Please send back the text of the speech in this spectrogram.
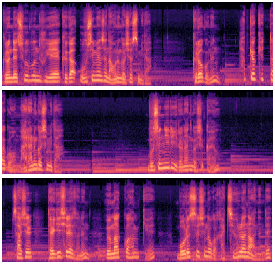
그런데 수분 후에 그가 웃으면서 나오는 것이었습니다. 그러고는 합격했다고 말하는 것입니다. 무슨 일이 일어난 것일까요? 사실 대기실에서는 음악과 함께 모르스 신호가 같이 흘러나왔는데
